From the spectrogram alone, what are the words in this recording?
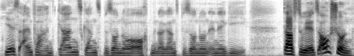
Hier ist einfach ein ganz, ganz besonderer Ort mit einer ganz besonderen Energie. Darfst du jetzt auch schon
